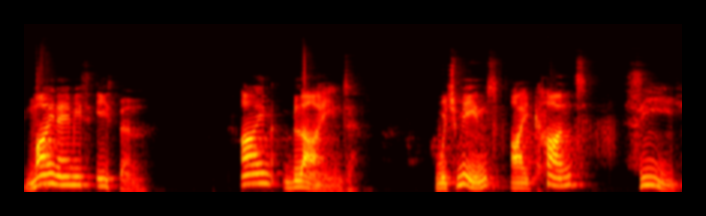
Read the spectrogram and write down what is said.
My name is Ethan. I'm blind, which means I can't see.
